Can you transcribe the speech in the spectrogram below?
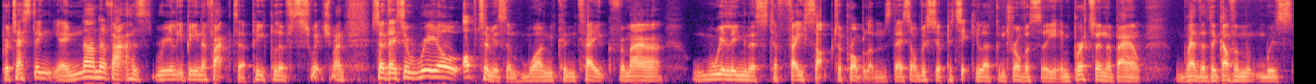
protesting? You know, none of that has really been a factor. People have switched, man. So there's a real optimism one can take from our willingness to face up to problems. There's obviously a particular controversy in Britain about whether the government was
